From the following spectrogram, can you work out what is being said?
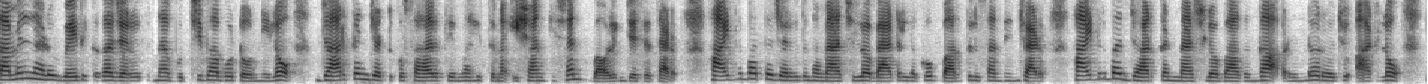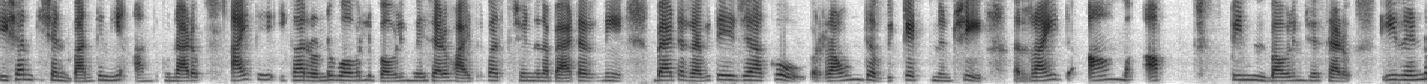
తమిళనాడు వేదికగా జరుగుతున్న బుచ్చిబాబు టోర్నీలో జార్ఖండ్ జట్టుకు సారథ్యం వహిస్తున్న ఇషాన్ కిషన్ బౌలింగ్ చేసేశాడు. హైదరాబాద్‌తో జరుగుతున్న మ్యాచ్‌లో బ్యాటర్లకు బంతులు సంధించాడు. హైదరాబాద్ జార్ఖండ్ మ్యాచ్‌లో భాగంగా రెండో రోజు ఆటలో ఇషాన్ కిషన్ బంతిని అందుకున్నాడు. అయితే ఇక రెండు ఓవర్లు బౌలింగ్ వేశాడు. హైదరాబాద్‌కి చెందిన బ్యాటర్‌ని బ్యాటర్ రవితేజకు రౌండ్ ద వికెట్ నుంచి right arm off spin bowling చేశాడు. ఈ రెండు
